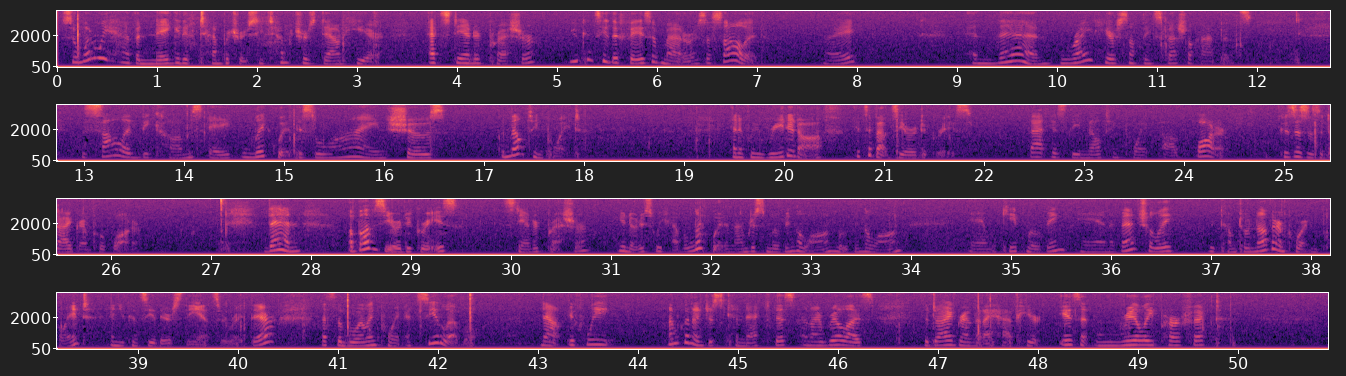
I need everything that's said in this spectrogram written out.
So when we have a negative temperature, you see temperature's down here, at standard pressure, you can see the phase of matter as a solid, right? And then, right here, something special happens. The solid becomes a liquid. This line shows the melting point. And if we read it off, it's about zero degrees. That is the melting point of water, because this is a diagram for water. Then, above zero degrees, standard pressure, you notice we have a liquid, and I'm just moving along, moving along, and we keep moving, and eventually we come to another important point, and you can see there's the answer right there. That's the boiling point at sea level. Now, if we, I'm going to just connect this, and I realize the diagram that I have here isn't really perfect,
